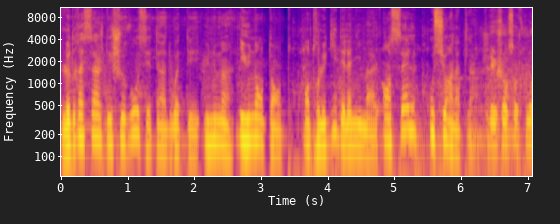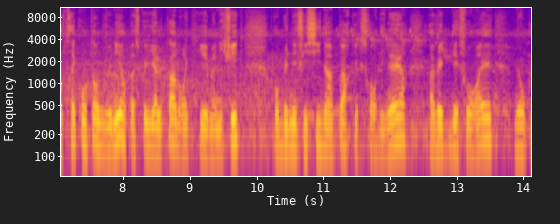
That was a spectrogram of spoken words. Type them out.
Le dressage des chevaux, c'est un doigté, une main et une entente entre le guide et l'animal, en selle ou sur un attelage. Les gens sont toujours très contents de venir parce qu'il y a le cadre qui est magnifique. On bénéficie d'un parc extraordinaire avec des forêts. Donc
